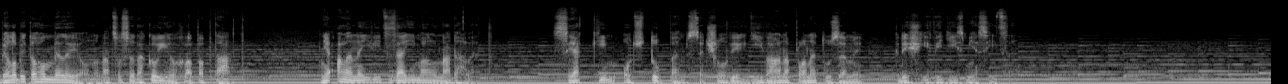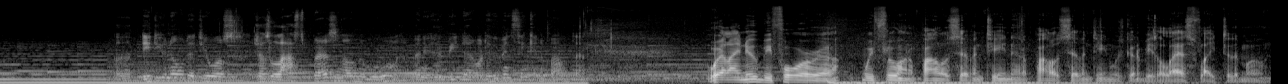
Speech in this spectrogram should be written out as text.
Bylo by toho milion, na co se takovýho chlapa ptát. Mě ale nejvíc zajímal nadhled. S jakým odstupem se člověk dívá na planetu Zemi, když ji vidí z měsíce. Uh, did you know that you was just last person on the moon when you have been there? What have you been thinking about that? Well, I knew before uh, we flew on Apollo 17 that Apollo 17 was going to be the last flight to the moon.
